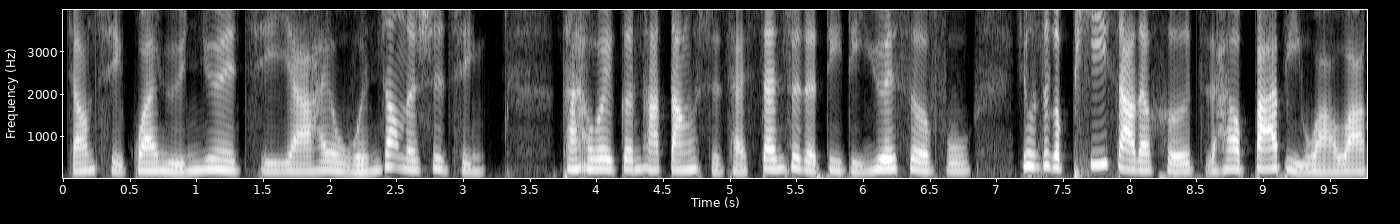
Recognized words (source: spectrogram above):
讲起关于疟疾呀，还有蚊帐的事情。他还会跟他当时才三岁的弟弟约瑟夫，用这个披萨的盒子，还有芭比娃娃，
